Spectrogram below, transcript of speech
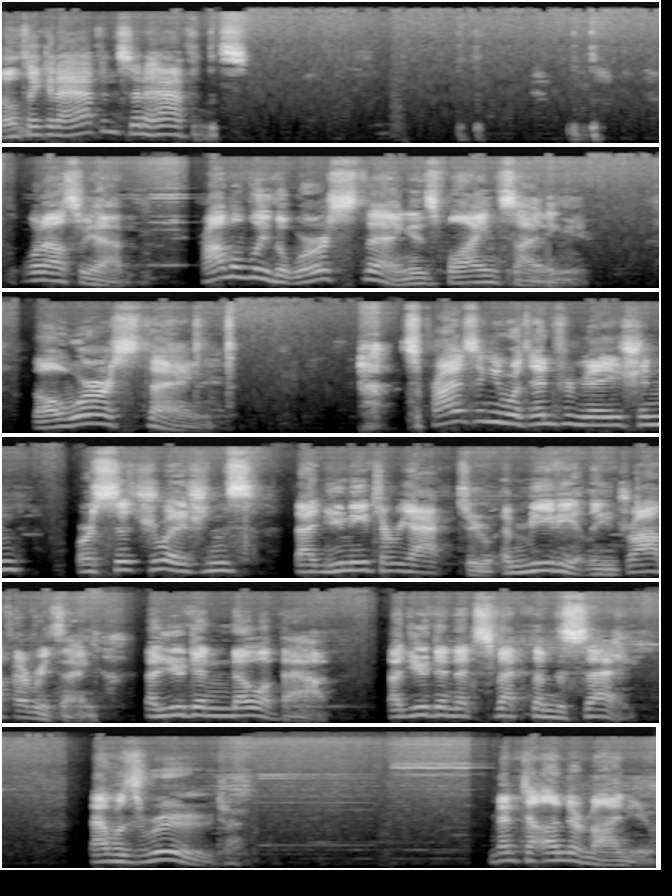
Don't think it happens? It happens. What else we have? Probably the worst thing is blindsiding you. The worst thing. Surprising you with information or situations that you need to react to immediately, drop everything that you didn't know about, that you didn't expect them to say. That was rude. Meant to undermine you.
